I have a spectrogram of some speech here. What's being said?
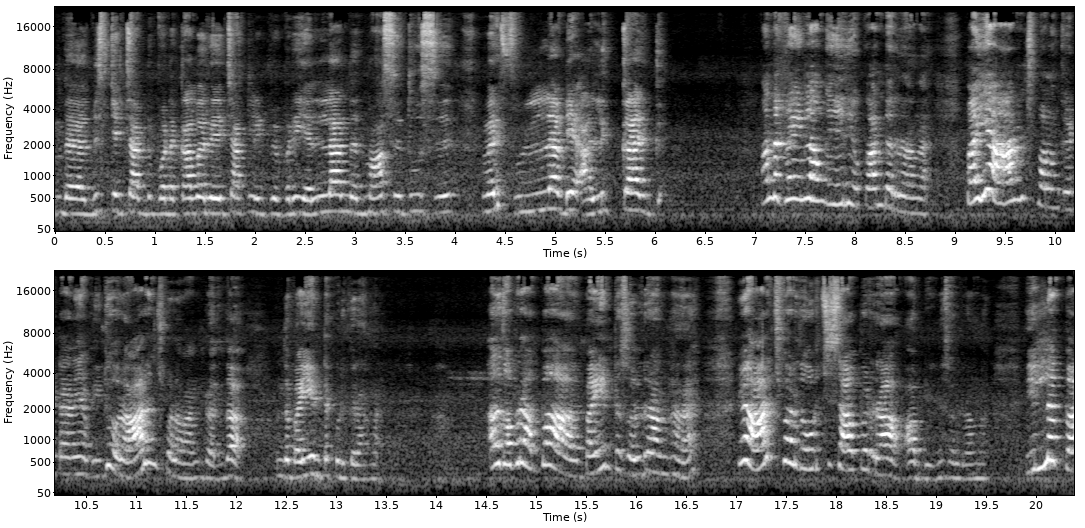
இந்த பிஸ்கெட் சாப்பிட்டு போட்ட கவரு சாக்லேட் பேப்பர் எல்லாம் அந்த மாசு தூசு இந்த மாதிரி ஃபுல்லாக அப்படியே அழுக்கா இருக்கு. அந்த ட்ரெயினில் அவங்க ஏறி உட்காந்துடுறாங்க பையன் ஆரஞ்சு பழம் கேட்டானே அப்படின்ட்டு ஒரு ஆரஞ்சு பழம் வாங்கிட்டு வந்தா அந்த பையன்கிட்ட கொடுக்குறாங்க. அதுக்கப்புறம் அப்பா பையன்கிட்ட சொல்றாங்க ஏன் ஆரஞ்சு பழத்தை உரிச்சு சாப்பிட்றா அப்படின்னு சொல்றாங்க. இல்லப்பா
